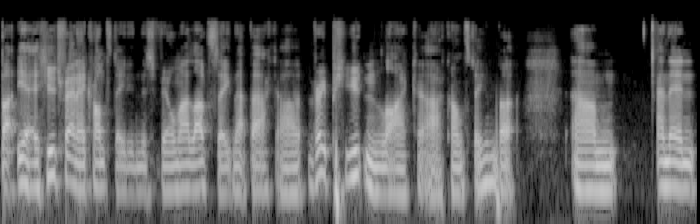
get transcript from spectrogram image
but yeah, a huge fan of Kronstein in this film. I loved seeing that back. Uh, very Putin like uh, Kronstein, but um, and then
